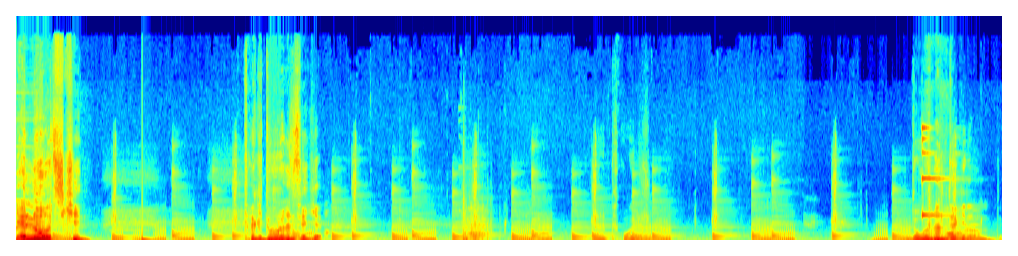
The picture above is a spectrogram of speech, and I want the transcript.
옐로우 치킨. 닭이 노란색이야. 그냥 닭고기 노란 닭이 나오는데.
